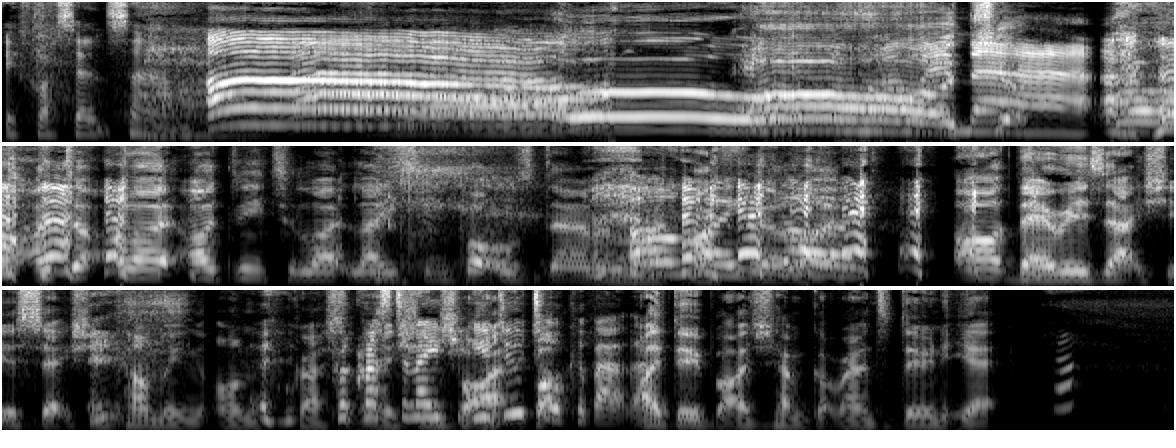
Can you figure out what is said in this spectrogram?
If I sent Sam. Oh, in ju- there. oh, I like, I'd need to like lay some bottles down and like, Oh my I feel God. like oh, there is actually a section coming on procrastination. Procrastination. You do but talk about that. I do, but I just haven't got around to doing it yet.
